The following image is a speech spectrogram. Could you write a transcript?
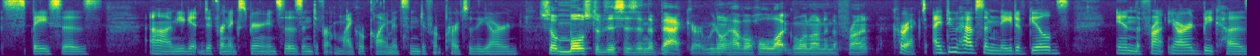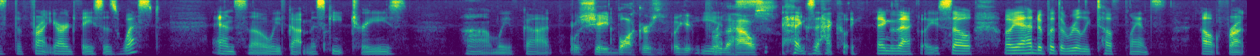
spaces. Um, you get different experiences and different microclimates in different parts of the yard. So most of this is in the backyard. We don't have a whole lot going on in the front. Correct. I do have some native guilds in the front yard because the front yard faces west, and so we've got mesquite trees. Um, we've got Well, shade blockers like, for the house. Exactly, exactly. So, well, yeah, I had to put the really tough plants out front,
